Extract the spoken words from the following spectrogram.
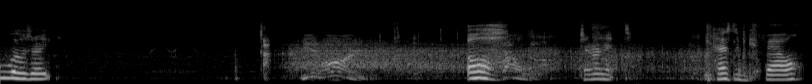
Ooh, I was right. Oh, darn it. it. Has to be foul.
